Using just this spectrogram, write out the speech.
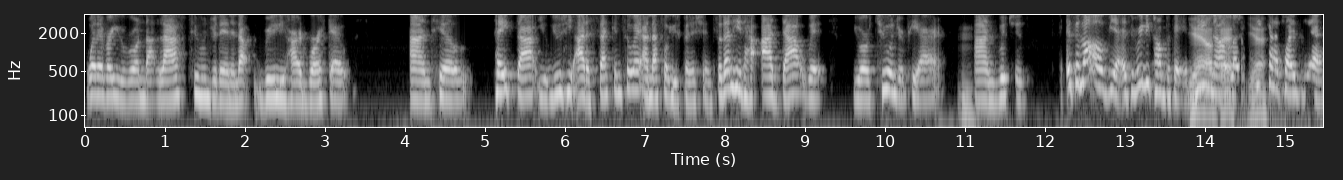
whatever you run that last 200 in and that really hard workout and he'll take that, you usually add a second to it, and that's what you finish in. So then he'd ha- add that with your 200 PR, mm. and which is it's a lot of yeah, it's really complicated. Yeah, he now, like yeah. he kind of tries, yeah,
